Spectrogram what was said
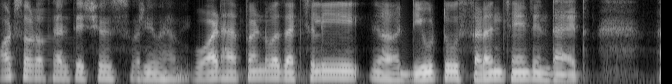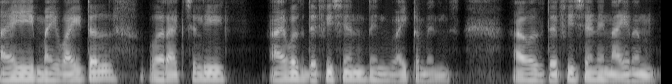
What sort of health issues were you having? what happened was actually uh, due to sudden change in diet i my vitals were actually i was deficient in vitamins i was deficient in iron.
